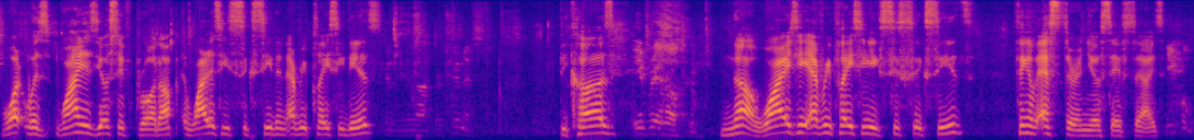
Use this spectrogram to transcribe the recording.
what was? Why is Yosef brought up, and why does he succeed in every place he is? Because he's an opportunist. Because no, why is he every place he su- succeeds? Think of Esther in Yosef's eyes. People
